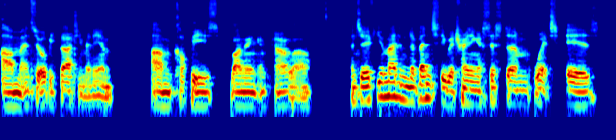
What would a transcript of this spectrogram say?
Um, and so it'll be 30 million um, copies running in parallel. And so if you imagine that eventually we're training a system which is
